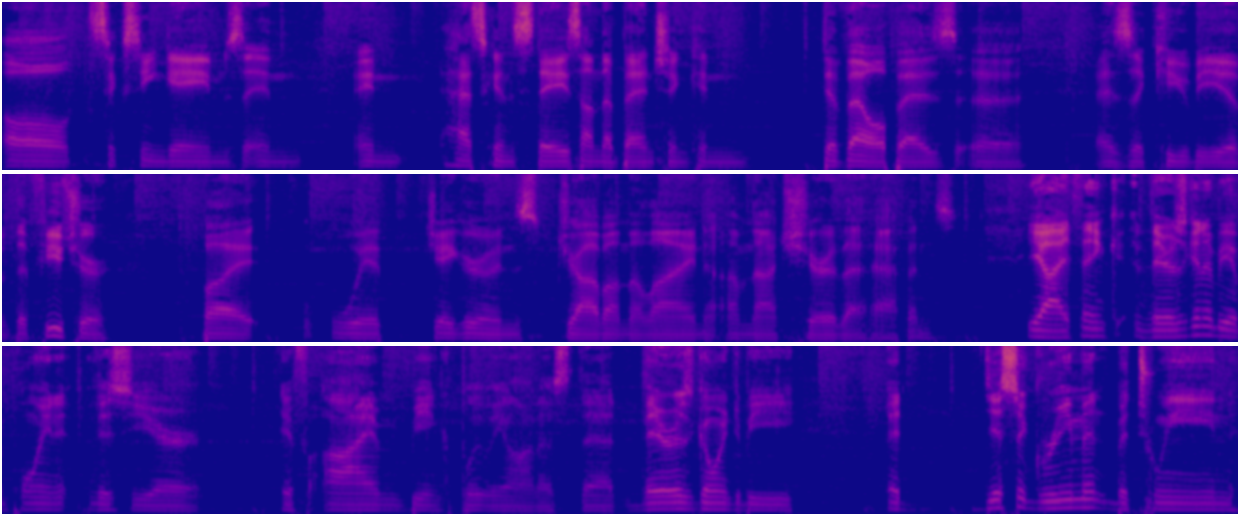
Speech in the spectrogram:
all 16 games and and Haskins stays on the bench and can develop as a, as a QB of the future. But with Jay Gruden's job on the line, I'm not sure that happens. Yeah, I think there's going to be a point this year, if I'm being completely honest, that there is going to be a disagreement between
